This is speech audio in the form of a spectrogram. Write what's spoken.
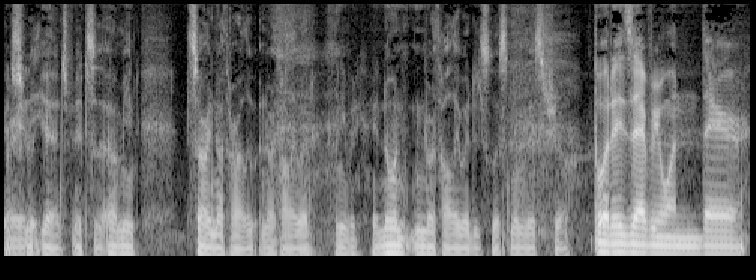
It's, Really? Yeah, it's, it's. I mean, sorry, North Hollywood. North Hollywood. Anybody? No one in North Hollywood is listening to this show. But is everyone there,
